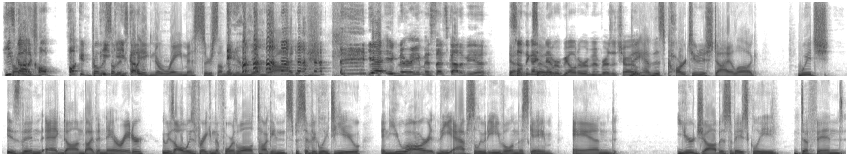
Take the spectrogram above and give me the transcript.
He's got to call fucking Probably Pinky. something He's got to. ignoramus or something. Or Nimrod. yeah, ignoramus. That's got to be it. Yeah, Something I'd so- never be able to remember as a child. they have this cartoonish dialogue, which is then egged on by the narrator, who is always breaking the fourth wall, talking specifically to you, and you are the absolute evil in this game, and your job is to basically defend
